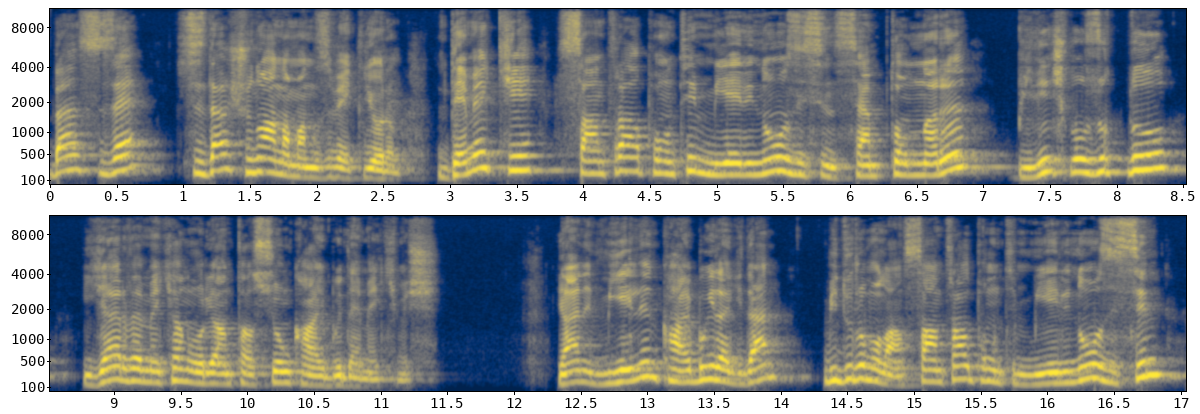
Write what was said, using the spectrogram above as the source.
ben size sizden şunu anlamanızı bekliyorum. Demek ki santral pontin miyelinozis'in semptomları bilinç bozukluğu, yer ve mekan oryantasyon kaybı demekmiş. Yani miyelin kaybıyla giden bir durum olan santral pontin miyelinozis'in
